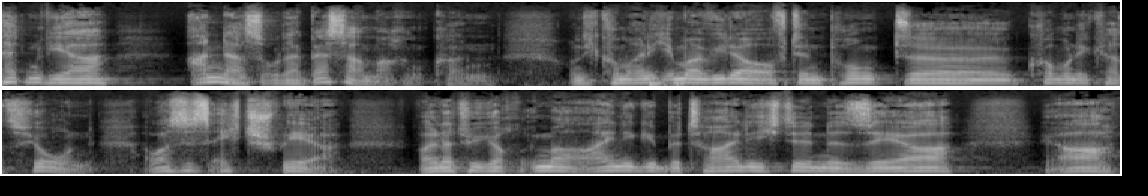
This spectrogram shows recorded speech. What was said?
hätten wir anders oder besser machen können. Und ich komme eigentlich immer wieder auf den Punkt äh, Kommunikation. Aber es ist echt schwer, weil natürlich auch immer einige Beteiligte eine sehr ja,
